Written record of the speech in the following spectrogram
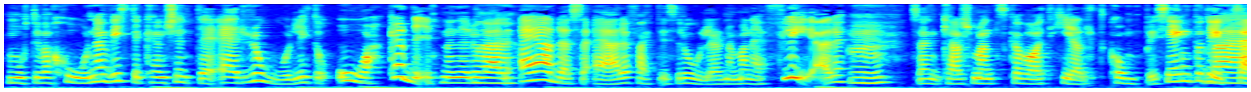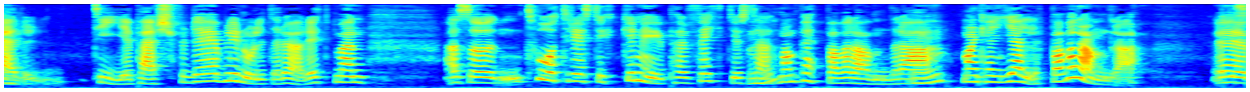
motivationen. Visst, det kanske inte är roligt att åka dit, men när du Nej. väl är där så är det faktiskt roligare när man är fler. Mm. Sen kanske man inte ska vara ett helt kompisgäng på typ så här 10 pers, för det blir nog lite rörigt. Men alltså två, tre stycken är ju perfekt just det Mm. här att man peppar varandra, man kan hjälpa varandra. Eh,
